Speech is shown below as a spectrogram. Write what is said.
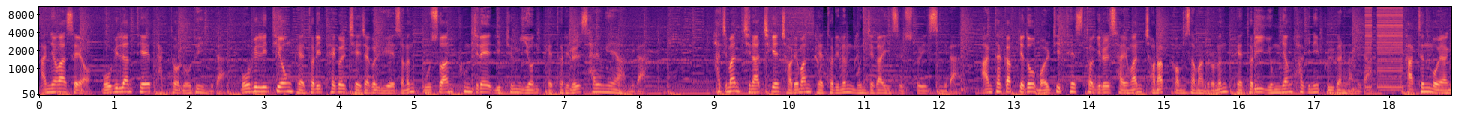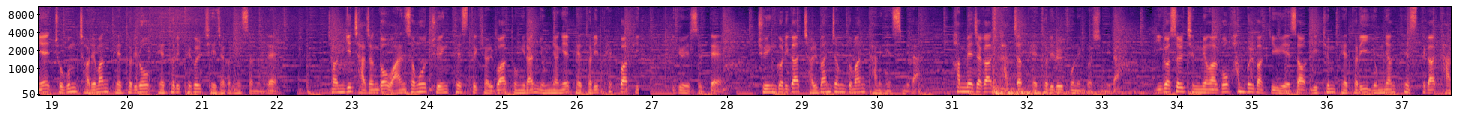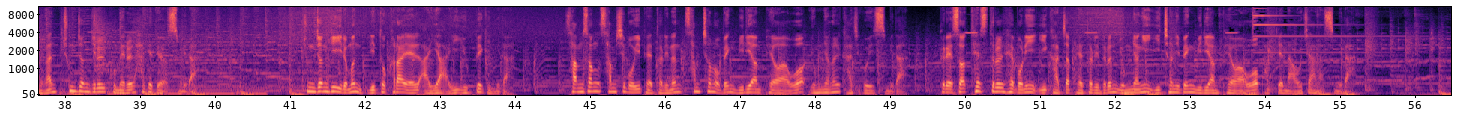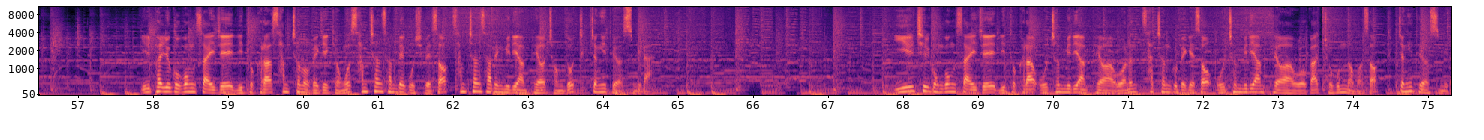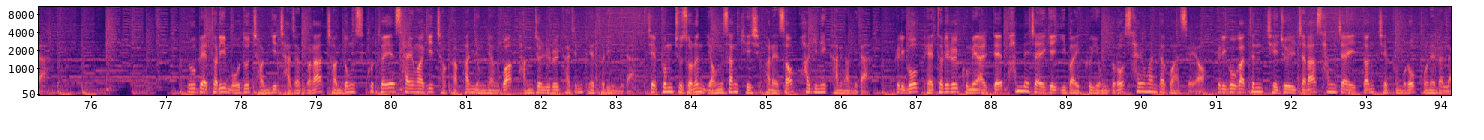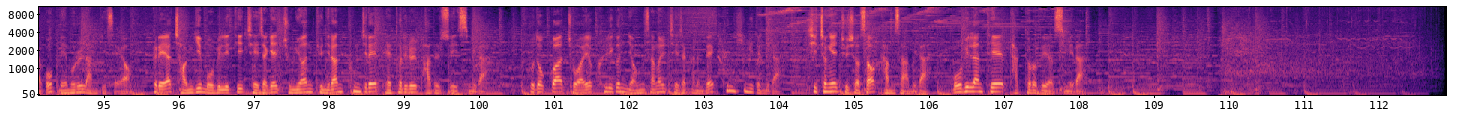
안녕하세요. 모빌란트의 닥터 로드입니다. 모빌리티용 배터리 팩을 제작을 위해서는 우수한 품질의 리튬이온 배터리를 사용해야 합니다. 하지만 지나치게 저렴한 배터리는 문제가 있을 수도 있습니다. 안타깝게도 멀티테스터기를 사용한 전압 검사만으로는 배터리 용량 확인이 불가능합니다. 같은 모양의 조금 저렴한 배터리로 배터리 팩을 제작을 했었는데 전기 자전거 완성 후 주행 테스트 결과 동일한 용량의 배터리 팩과 비교했을 때 주행거리가 절반 정도만 가능했습니다. 판매자가 가짜 배터리를 보낸 것입니다. 이것을 증명하고 환불받기 위해서 리튬 배터리 용량 테스트가 가능한 충전기를 구매를 하게 되었습니다. 충전기 이름은 리토카라 LII 600입니다. 삼성 35위 배터리는 3500mAh 용량을 가지고 있습니다. 그래서 테스트를 해보니 이 가짜 배터리들은 용량이 2200mAh 밖에 나오지 않았습니다. 18650 사이즈의 리토카라 3500의 경우 3350에서 3400mAh 정도 측정이 되었습니다. 21700 사이즈의 리토카라 5000mAh는 4900에서 5000mAh가 조금 넘어서 측정이 되었습니다. 두 배터리 모두 전기 자전거나 전동 스쿠터에 사용하기 적합한 용량과 방전율을 가진 배터리입니다. 제품 주소는 영상 게시판에서 확인이 가능합니다. 그리고 배터리를 구매할 때 판매자에게 e-bike 용도로 사용한다고 하세요. 그리고 같은 제조일자나 상자에 있던 제품으로 보내달라고 메모를 남기세요. 그래야 전기 모빌리티 제작에 중요한 균일한 품질의 배터리를 받을 수 있습니다. 구독과 좋아요 클릭은 영상을 제작하는 데 큰 힘이 됩니다. 시청해 주셔서 감사합니다. 모빌란트의 닥터로드였습니다.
